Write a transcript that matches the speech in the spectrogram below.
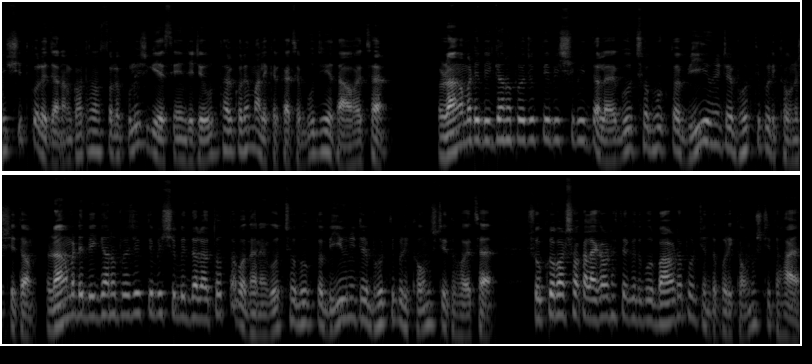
নিশ্চিত করে জানান, ঘটনাস্থলে পুলিশ গিয়ে সিএনজিটি উদ্ধার করে মালিকের কাছে বুঝিয়ে দেওয়া হয়েছে। রাঙামাটি বিজ্ঞান ও প্রযুক্তি বিশ্ববিদ্যালয়ে গুচ্ছভুক্ত বি ইউনিটের ভর্তি পরীক্ষা অনুষ্ঠিত। রাঙামাটি বিজ্ঞান ও প্রযুক্তি বিশ্ববিদ্যালয়ের তত্ত্বাবধানে গুচ্ছভুক্ত বি ইউনিটের ভর্তি পরীক্ষা অনুষ্ঠিত হয়েছে। শুক্রবার সকাল এগারোটা থেকে দুপুর বারোটা পর্যন্ত পরীক্ষা অনুষ্ঠিত হয়।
